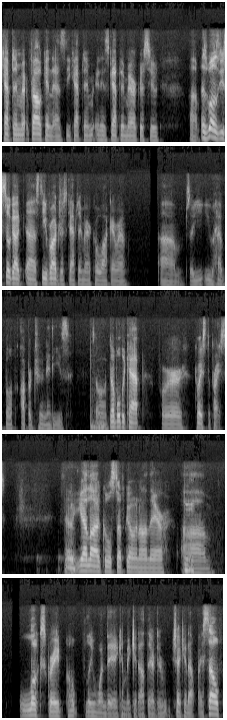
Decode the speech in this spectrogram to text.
Captain Falcon as the Captain in his Captain America suit, um, as well as you still got uh, Steve Rogers Captain America walking around. Um, so you, you have both opportunities. So double the cap for twice the price. So Mhm. you got a lot of cool stuff going on there. Mhm. Um, looks great. Hopefully one day I can make it out there to check it out myself.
